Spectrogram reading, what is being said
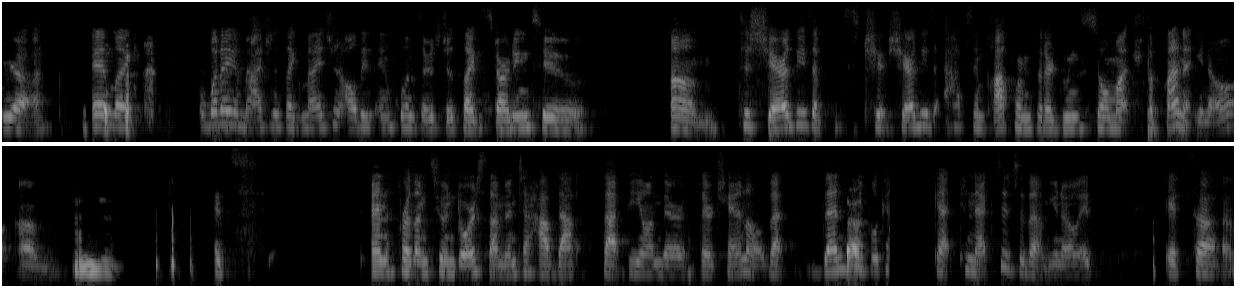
Yeah. And like what I imagine is like imagine all these influencers just like starting to um to share these uh, share these apps and platforms that are doing so much for the planet, you know? Um Mm, it's and for them to endorse them and to have that that be on their their channel that then Yeah. people can get connected to them, you know? it's it's uh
